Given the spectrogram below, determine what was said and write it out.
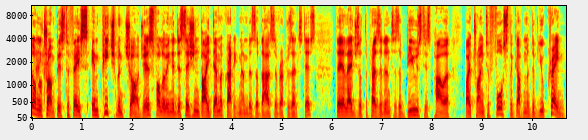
Donald Trump is to face impeachment charges following a decision by Democratic members of the House of Representatives. They allege that the president has abused his power by trying to force the government of Ukraine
